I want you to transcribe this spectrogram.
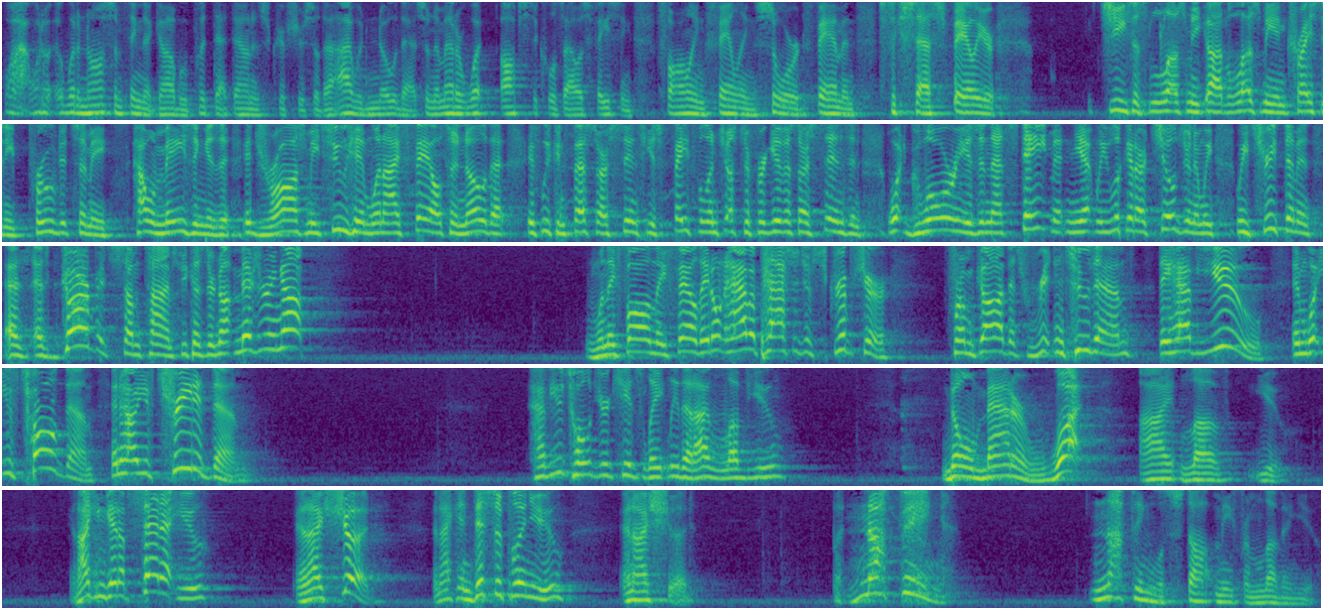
Wow, what, a, what an awesome thing that God would put that down in Scripture so that I would know that. So no matter what obstacles I was facing falling, failing, sword, famine, success, failure Jesus loves me. God loves me in Christ, and He proved it to me. How amazing is it? It draws me to Him when I fail to know that if we confess our sins, He is faithful and just to forgive us our sins. And what glory is in that statement. And yet we look at our children and we, we treat them in, as, as garbage sometimes because they're not measuring up. And when they fall and they fail, they don't have a passage of Scripture from God that's written to them. They have you and what you've told them and how you've treated them. Have you told your kids lately that I love you? No matter what, I love you. And I can get upset at you, and I should. And I can discipline you, and I should. But nothing, nothing will stop me from loving you.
